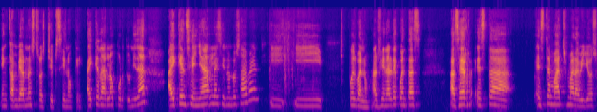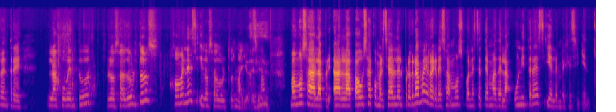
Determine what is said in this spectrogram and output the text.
en cambiar nuestros chips, sino que hay que dar la oportunidad, hay que enseñarles si no lo saben y, y, pues bueno, al final de cuentas hacer esta, este match maravilloso entre la juventud, los adultos jóvenes y los adultos mayores. ¿no? Vamos a la, a la pausa comercial del programa y regresamos con este tema de la Uni 3 y el envejecimiento.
